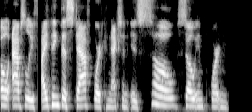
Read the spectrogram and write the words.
Oh, absolutely. I think the staff board connection is so, so important.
